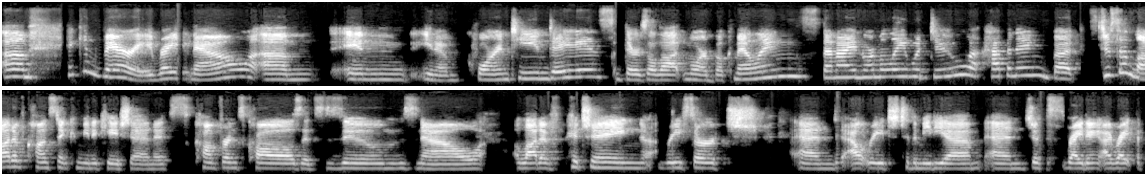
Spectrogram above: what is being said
Um, it can vary. Right now, um, in you know quarantine days, there's a lot more book mailings than I normally would do happening, but it's just a lot of constant communication. It's conference calls, it's Zooms now, a lot of pitching, research, and outreach to the media and just writing. I write the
